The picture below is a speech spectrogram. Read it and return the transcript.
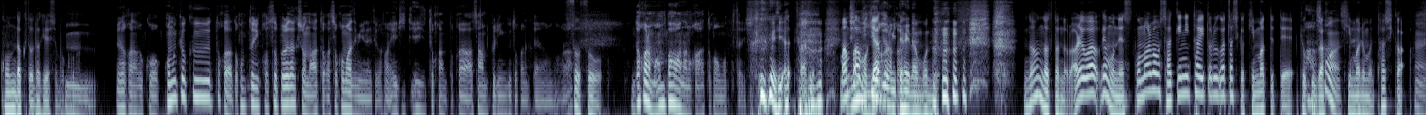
コンダクトだけでした、僕は。うん。だからなんかこう、この曲とかだと本当にポストプロダクションの後がそこまで見えないというか、そのエディエディット感とかサンプリングとかみたいなものが、そうそう。だからマンパワーなのかとか思ってたりして。いや、マンパワーもギャグみたいなもんで。何だったんだろう。あれは、でもね、このアルバム先にタイトルが確か決まってて、曲あそうなんですねが決まる前、確か。はい。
